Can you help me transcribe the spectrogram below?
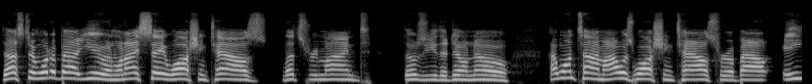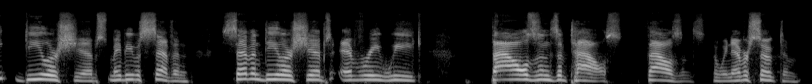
Dustin, what about you? And when I say washing towels, let's remind those of you that don't know. At one time, I was washing towels for about eight dealerships, maybe it was seven, seven dealerships every week, thousands of towels, thousands. And we never soaked them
